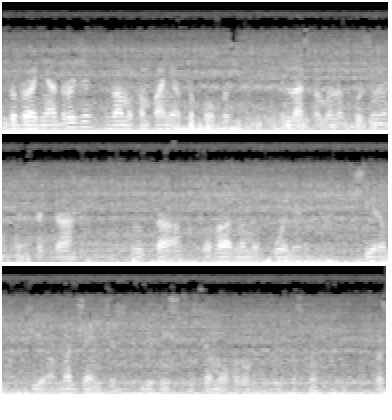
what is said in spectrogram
Доброго дня, друзі! З вами компанія Автофокус. В нас на надходження ось така крута у гарному кольорі сіром Kia Magentis 2007 року випуску. Ось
